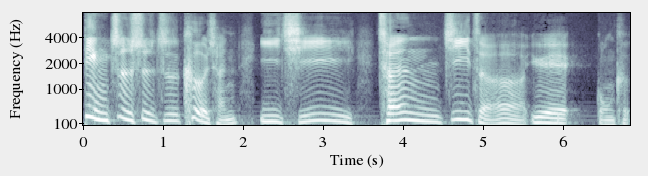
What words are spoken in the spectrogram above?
定制式之课程，以其成机者曰功课。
